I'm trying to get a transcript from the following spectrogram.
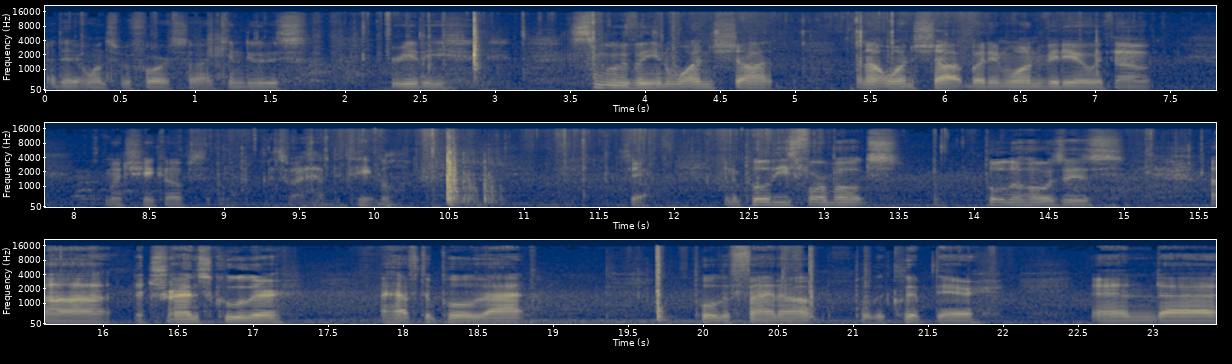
I did it once before, so I can do this really smoothly in one shot. Not one shot, but in one video without much hiccups. That's why I have the table. So yeah, I'm gonna pull these four bolts, pull the hoses, uh, the trans cooler. I have to pull that, pull the fan out, pull the clip there, and uh,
